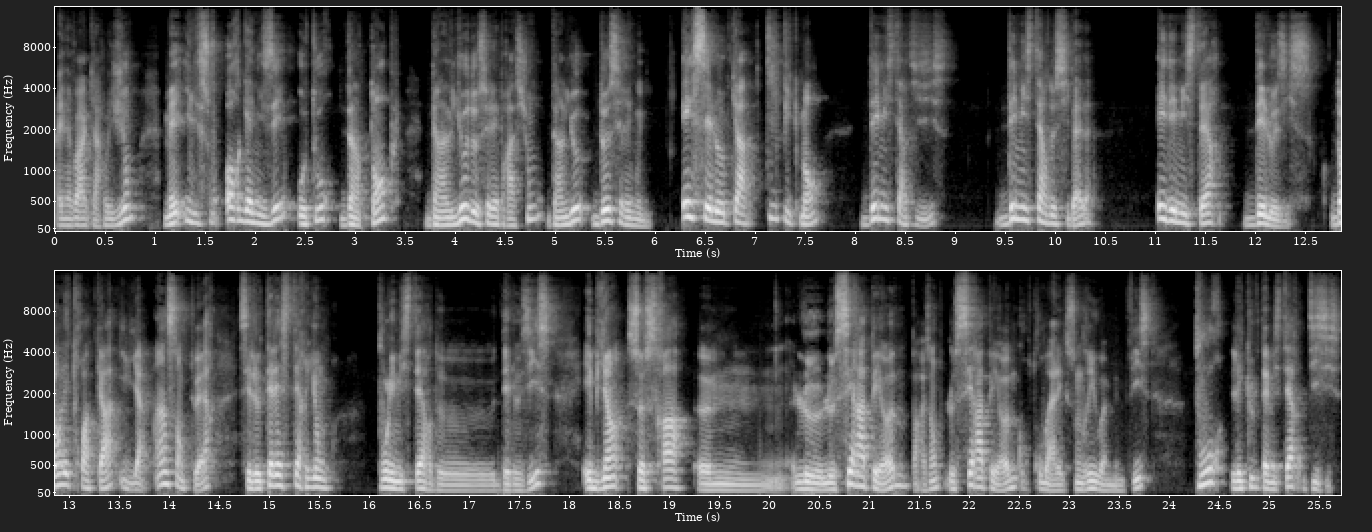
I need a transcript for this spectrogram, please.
Rien à voir avec la religion, mais ils sont organisés autour d'un temple, d'un lieu de célébration, d'un lieu de cérémonie. Et c'est le cas typiquement des mystères d'Isis, des mystères de Cybèle et des mystères d'Éleusis. Dans les trois cas, il y a un sanctuaire, c'est le Telestérion pour les mystères d'Éleusis, eh bien, ce sera euh, le, Sérapéum, par exemple, le Sérapéum qu'on retrouve à Alexandrie ou à Memphis, pour les cultes à mystère d'Isis.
